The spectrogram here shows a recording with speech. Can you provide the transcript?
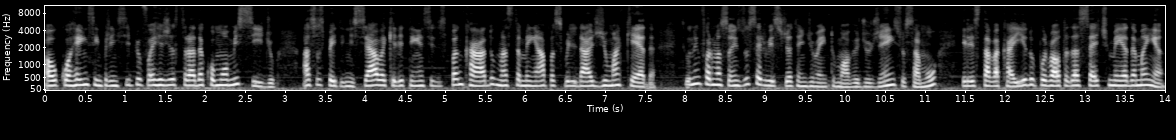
A ocorrência, em princípio, foi registrada como homicídio. A suspeita inicial é que ele tenha sido espancado, mas também há a possibilidade de uma queda. Segundo informações do Serviço de Atendimento Móvel de Urgência, o SAMU, ele estava caído por volta das sete e meia da manhã.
